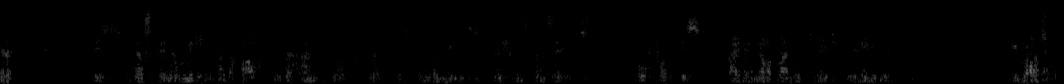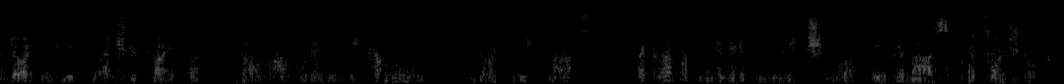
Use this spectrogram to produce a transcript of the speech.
äh, ist das Phänomen, aber auch die Behandlung äh, des Phänomens durch Husserl selbst. Wovon ist bei der Normalität die Rede? Die Wortbedeutung hilft nur ein Stück weiter. Norma oder griechisch Kanon bedeutet Richtmaß, verkörpert in Geräten wie Richtschnur, Winkelmaß oder Zollstock.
